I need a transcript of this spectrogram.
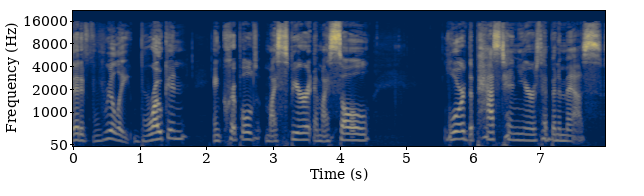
that have really broken and crippled my spirit and my soul. Lord, the past 10 years have been a mess.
